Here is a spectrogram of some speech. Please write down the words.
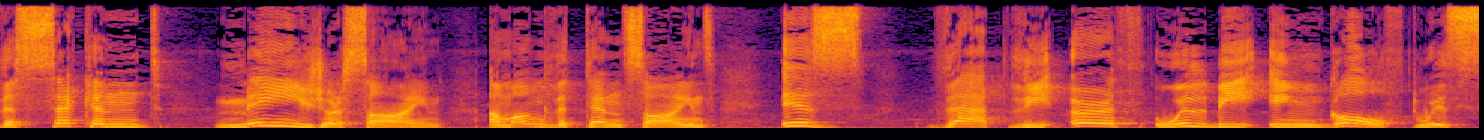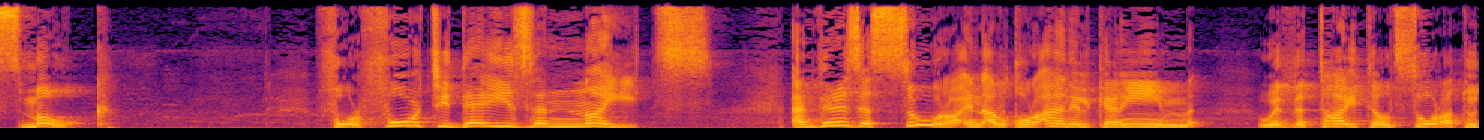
the second major sign among the ten signs is that the earth will be engulfed with smoke for 40 days and nights. And there is a surah in Al Quran Al Kareem with the title Surah Al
